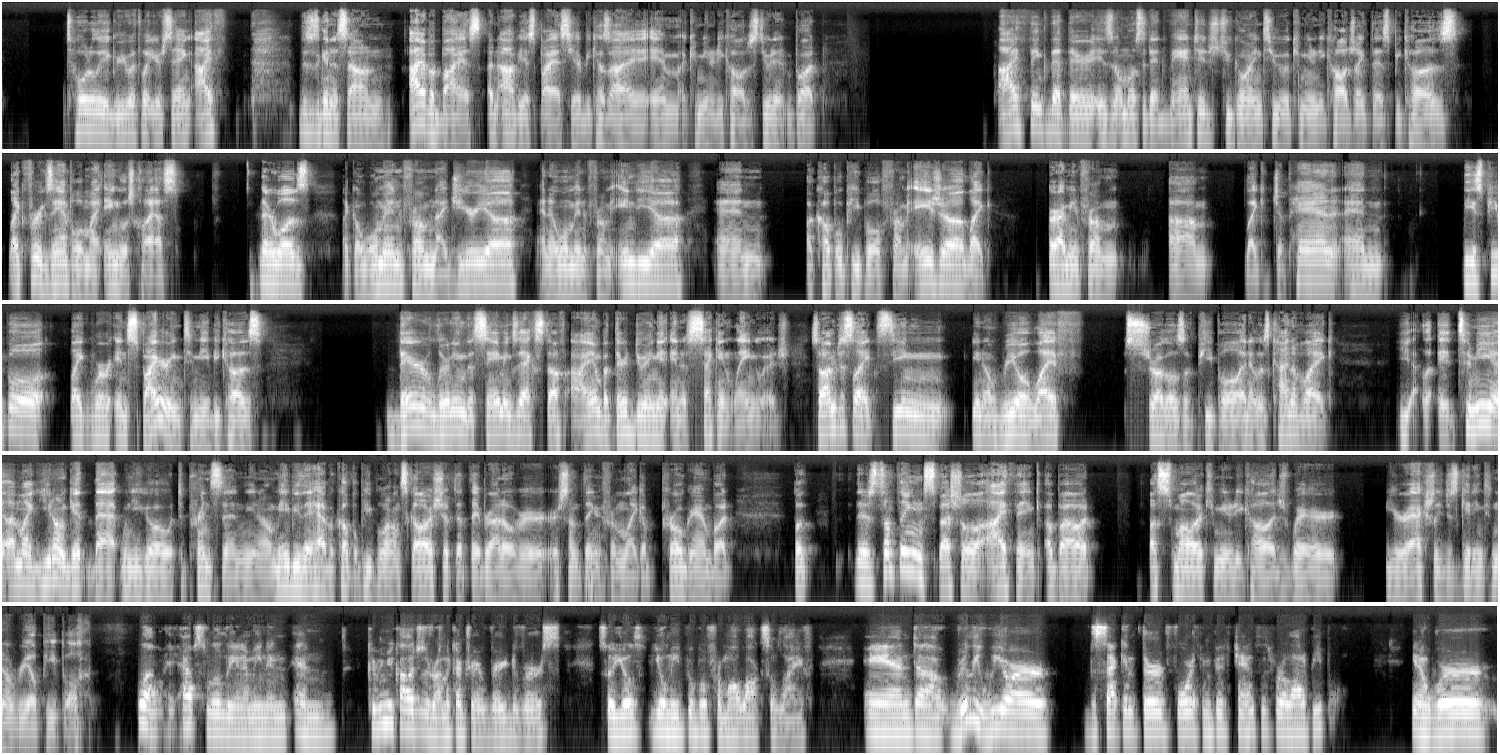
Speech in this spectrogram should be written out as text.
totally agree with what you're saying. I this is going to sound i have a bias an obvious bias here because i am a community college student but i think that there is almost an advantage to going to a community college like this because like for example in my english class there was like a woman from nigeria and a woman from india and a couple people from asia like or i mean from um like japan and these people like were inspiring to me because they're learning the same exact stuff I am, but they're doing it in a second language. So I'm just like seeing, you know, real life struggles of people. And it was kind of like, yeah, it, to me, I'm like, you don't get that when you go to Princeton. You know, maybe they have a couple people on scholarship that they brought over or something from like a program, but but there's something special, I think, about a smaller community college where you're actually just getting to know real people. Well, absolutely, and I mean, and and community colleges around the country are very diverse. So you'll you'll meet people from all walks of life, and uh, really we are the second, third, fourth, and fifth chances for a lot of people. You know, we're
